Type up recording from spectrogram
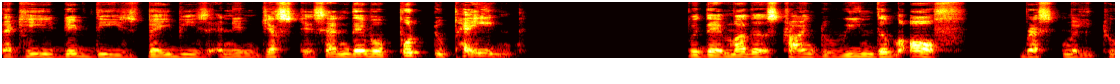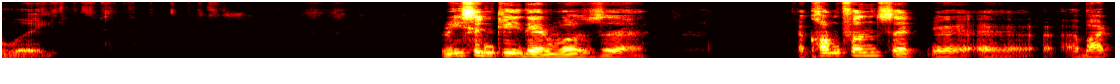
that he did these babies an injustice and they were put to pain with their mothers trying to wean them off breast milk too early. Recently, there was a, conference at, uh, uh, about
